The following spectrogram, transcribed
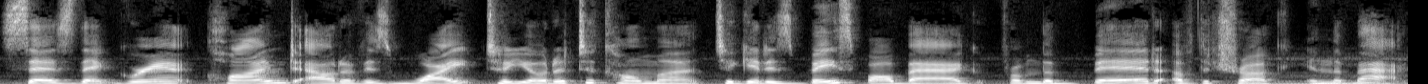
says that Grant climbed out of his white Toyota Tacoma to get his baseball bag from the bed of the truck in the back.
